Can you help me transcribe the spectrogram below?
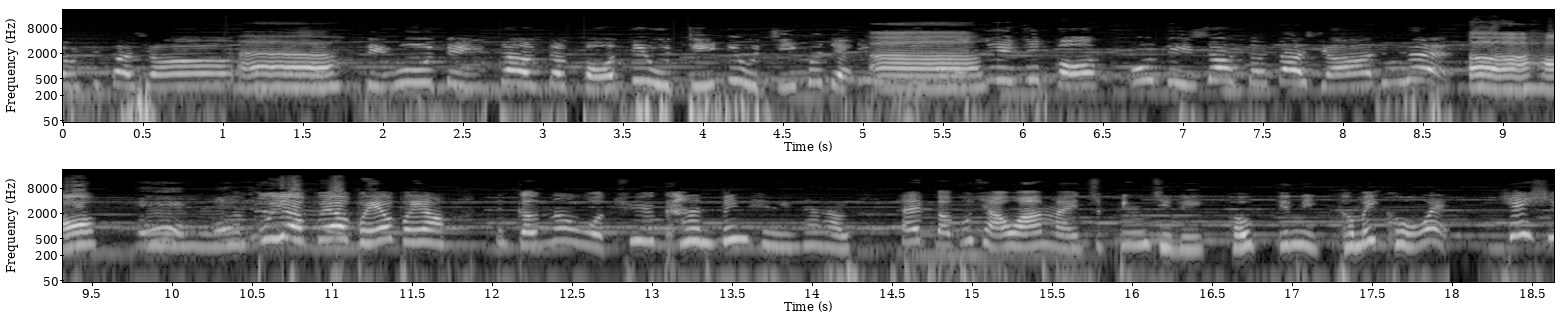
我是大侠。呃，顶屋顶上的狗，第五集，第五集，快点。呃，是一只狗，屋顶上的大侠，对不对？呃，好。好。不要，不要，不要，不要。那个，那我去看冰淇淋看好了。哎，宝布乔，我要买一支冰淇淋，好，给你口没口味。谢谢。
